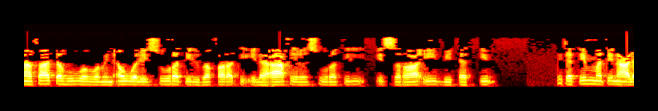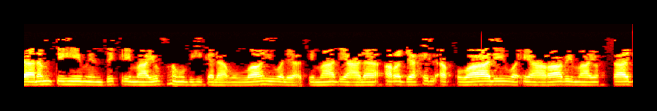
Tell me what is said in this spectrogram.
ما فاته وهو من أول سورة البقرة إلى آخر سورة الإسراء بتتم بتتمة على نمته من ذكر ما يفهم به كلام الله والاعتماد على أرجح الأقوال وإعراب ما يحتاج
